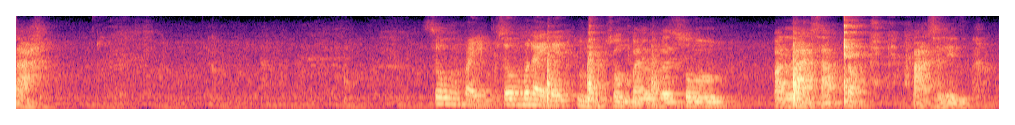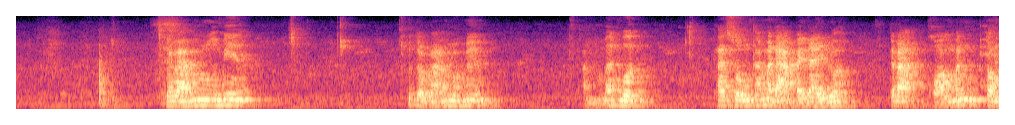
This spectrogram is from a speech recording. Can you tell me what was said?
ตาร์ส่งไปส่งบ่ได้เลยอืมส่งไปไปส่งปลาลาซับกับปลาสลิดแต่ว่ามันบ่มีคือแต่ว่ามันบ่มีอะมันบ่ถ้าส่งธรรมดาไปได้อยู่แต่ว่าของมันต้อง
